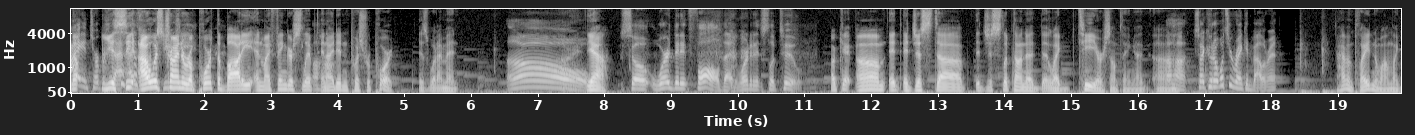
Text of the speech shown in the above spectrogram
No, I interpret you that see, as I was trying to report the body, and my finger slipped, and I Uh-huh. didn't push report. Is what I meant. Oh. Yeah. So where did it fall then? Where did it slip to? Okay. Um. It, it just uh it just slipped onto the, like T or something. I, um, Uh huh. Sykkuno, what's your rank in Valorant? I haven't played in a while. I'm like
